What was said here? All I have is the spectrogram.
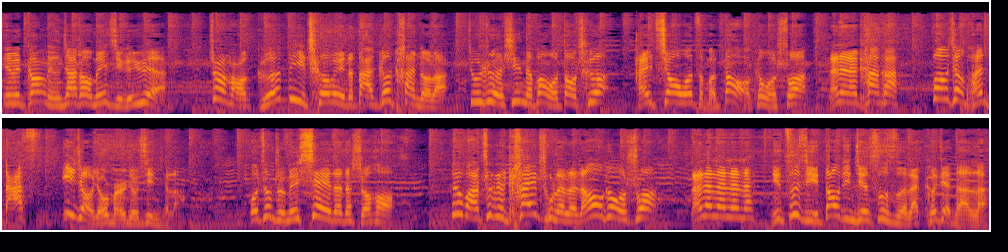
因为刚领驾照没几个月。正好隔壁车位的大哥看着了，就热心的帮我倒车，还教我怎么倒，跟我说：“来来来看看，方向盘打死，一脚油门就进去了。”我正准备谢他的时候，他又把车给开出来了，然后跟我说：“来来来来来，你自己倒进去试试，来可简单了。”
